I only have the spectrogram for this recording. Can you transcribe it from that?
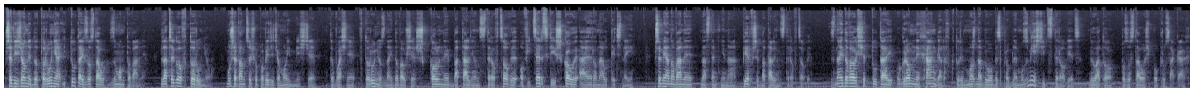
przewieziony do Torunia i tutaj został zmontowany. Dlaczego w Toruniu? Muszę Wam coś opowiedzieć o moim mieście. To właśnie w Toruniu znajdował się szkolny batalion sterowcowy oficerskiej szkoły aeronautycznej, przemianowany następnie na pierwszy batalion sterowcowy. Znajdował się tutaj ogromny hangar, w którym można było bez problemu zmieścić sterowiec. Była to pozostałość po Prusakach.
